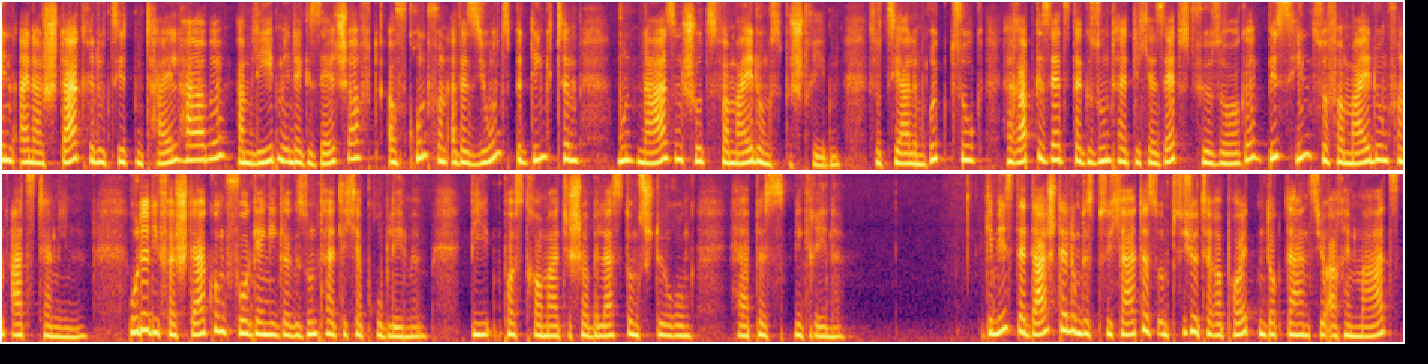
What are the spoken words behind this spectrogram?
in einer stark reduzierten Teilhabe am Leben in der Gesellschaft aufgrund von aversionsbedingtem Mund-Nasenschutz-Vermeidungsbestreben, sozialem Rückzug, herabgesetzter gesundheitlicher Selbstfürsorge bis hin zur Vermeidung von Arztterminen oder die Verstärkung vorgängiger gesundheitlicher Probleme wie posttraumatischer Belastungsstörung, Herpes, Migräne. Gemäß der Darstellung des Psychiaters und Psychotherapeuten Dr. Hans-Joachim Marz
